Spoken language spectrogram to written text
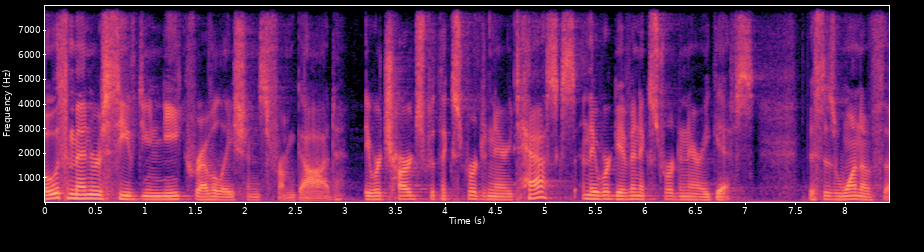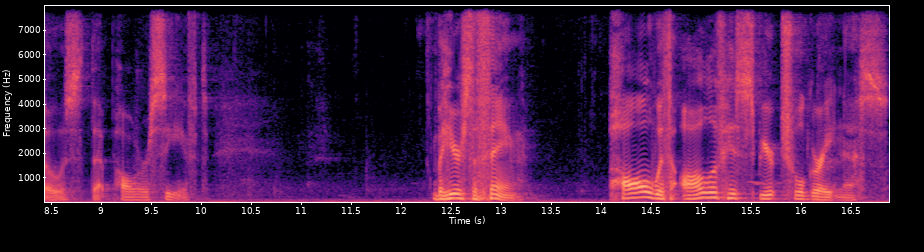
Both men received unique revelations from God. They were charged with extraordinary tasks and they were given extraordinary gifts. This is one of those that Paul received. But here's the thing Paul, with all of his spiritual greatness,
